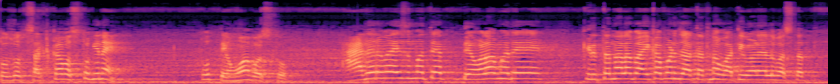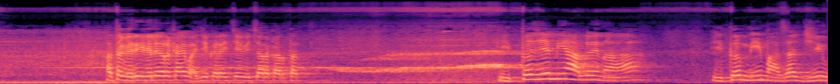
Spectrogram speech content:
तो जो चटका बसतो की नाही तो तेव्हा बसतो. अदरवाईज मग त्या देवळामध्ये कीर्तनाला बायका पण जातात ना वातीवाळ्याला बसतात. आता घरी गेल्यावर काय भाजी करायची विचार करतात. इथं जे मी आलोय ना इथं मी माझा जीव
